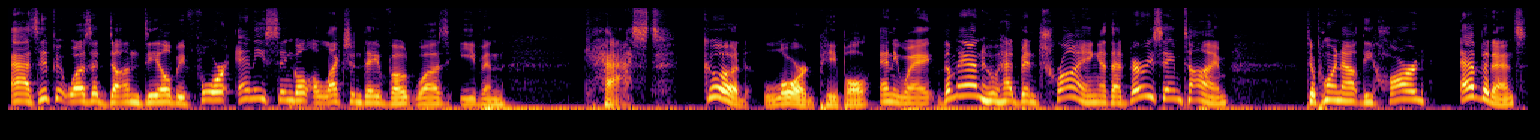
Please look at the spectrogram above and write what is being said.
as if it was a done deal before any single election day vote was even cast. Good Lord, people. Anyway, the man who had been trying at that very same time to point out the hard evidence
